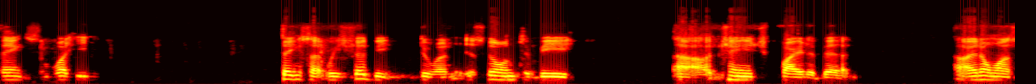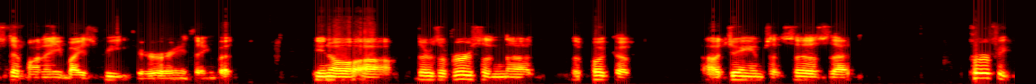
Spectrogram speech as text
thinks and what he thinks that we should be doing is going to be uh, changed quite a bit. I don't want to step on anybody's feet here or anything, but you know, uh, there's a verse in uh, the book of uh, James that says that perfect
